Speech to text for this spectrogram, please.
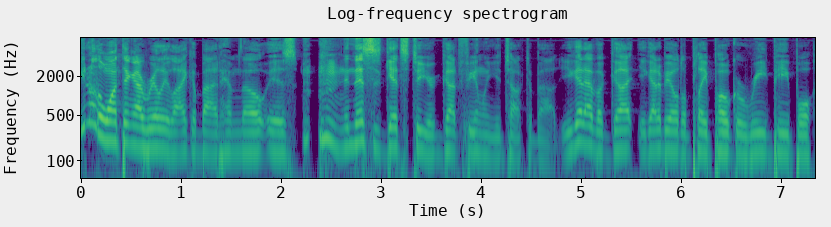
You know the one thing I really like about him though is, and this is, gets to your gut feeling you talked about. You got to have a gut. You got to be able to play poker, read people.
